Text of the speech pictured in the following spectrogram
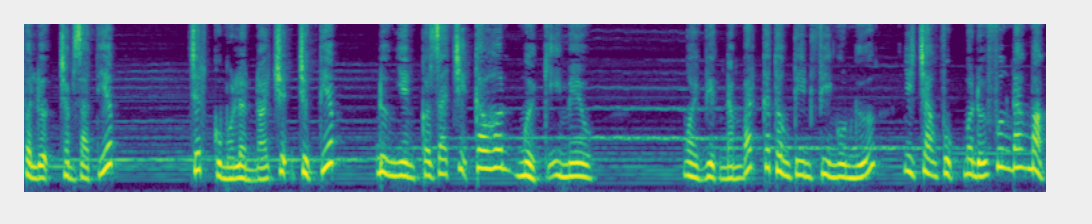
và lượng trong giao tiếp. Chất của một lần nói chuyện trực tiếp đương nhiên có giá trị cao hơn 10 cái email. Ngoài việc nắm bắt các thông tin phi ngôn ngữ như trang phục mà đối phương đang mặc,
